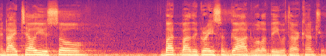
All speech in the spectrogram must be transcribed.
And I tell you, so, but by the grace of God will it be with our country.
